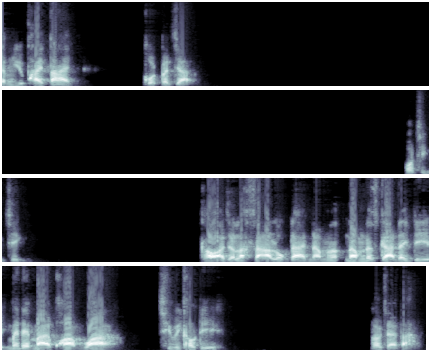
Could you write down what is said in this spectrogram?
ยังอยู่ภายใต้กฎบัญญัติเพราะจริง ๆ เขาอาจจะรักษาโรคได้นำนำนักการได้ดี ไม่ได้หมายความว่าชีวิตเขาดีเข้าใจปะ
